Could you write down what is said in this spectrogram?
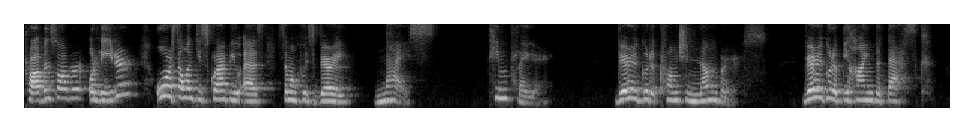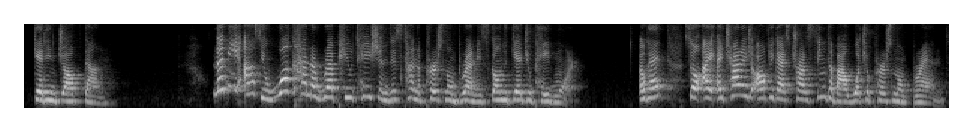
problem solver or leader, or someone describe you as someone who is very nice, team player, very good at crunching numbers, very good at behind the desk, getting job done. Let me ask you, what kind of reputation this kind of personal brand is going to get you paid more? Okay, so I, I challenge all of you guys try to think about what your personal brand.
